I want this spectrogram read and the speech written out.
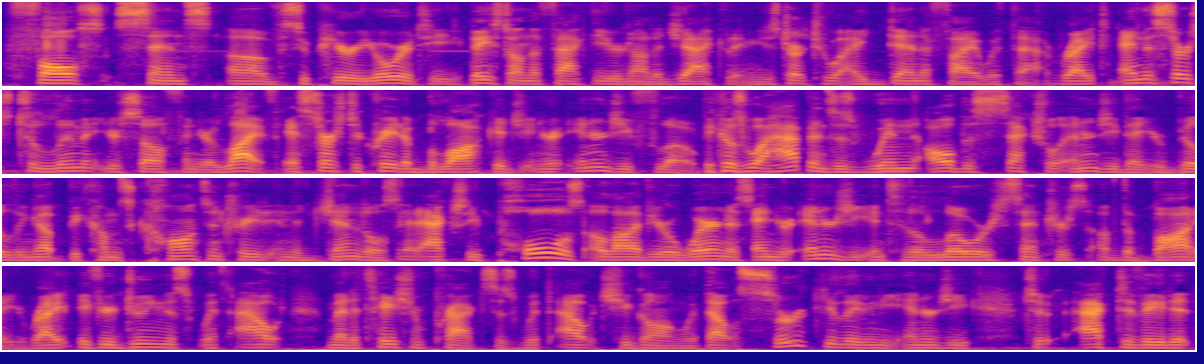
false sense of superiority based on the fact that you're not ejaculating. You start to identify with that, right? And it starts to limit yourself in your life. It starts to create a blockage in your energy flow because what happens is when all this sexual energy that you're building up becomes concentrated in the genitals, it actually pulls a lot of your awareness and your energy into the lower centers of the body, right? If you're doing this without meditation practices, without Qigong, without circulating the energy to activate it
